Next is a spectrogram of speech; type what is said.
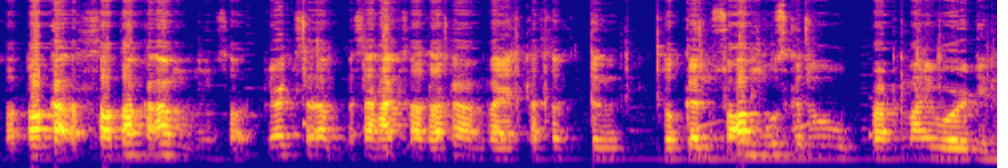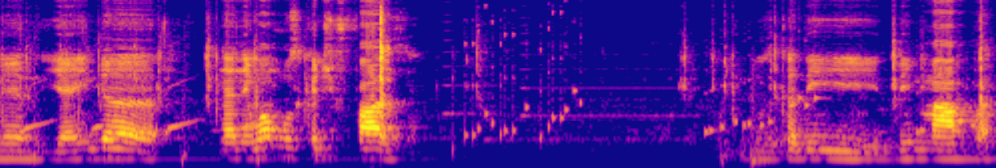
Só toca. Só toca. Só, pior que essa, essa hack só toca. Parece que tá tocando só a música do próprio Mario World, né? E ainda não é nenhuma música de fase. Música de, de mapa.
